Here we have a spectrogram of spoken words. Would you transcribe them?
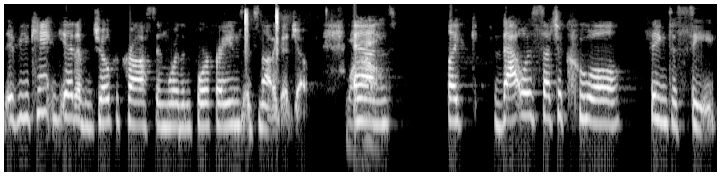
if you can't get a joke across in more than four frames, it's not a good joke. Wow. And like that was such a cool thing to see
